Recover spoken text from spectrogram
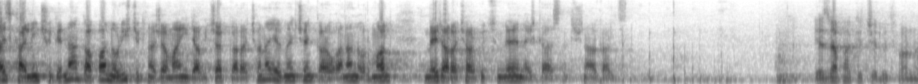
այս քայլին չգնանք, ապա նորից ճգնաժամային իրավիճակ կառաջանա եւ մենք չենք կարողանա նորմալ մեր առաջարկությունները ներկայացնել։ Շնորհակալություն։ Եզրափակիչ ելույթ պարոն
